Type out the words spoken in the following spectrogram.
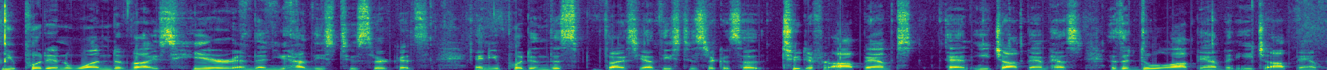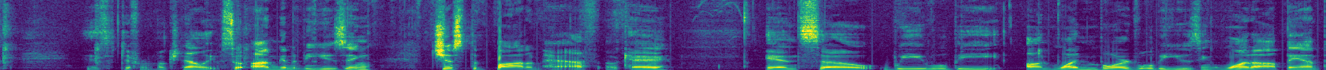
you put in one device here and then you have these two circuits. And you put in this device, you have these two circuits. So two different op amps and each op amp has is a dual op amp and each op amp is a different functionality. So I'm going to be using just the bottom half, okay? And so we will be, on one board, we'll be using one op amp,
